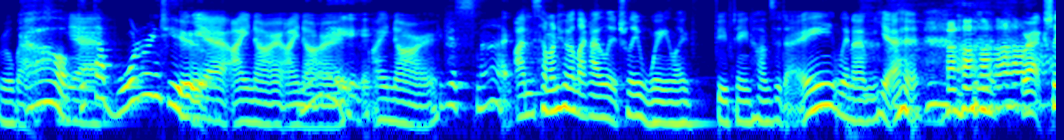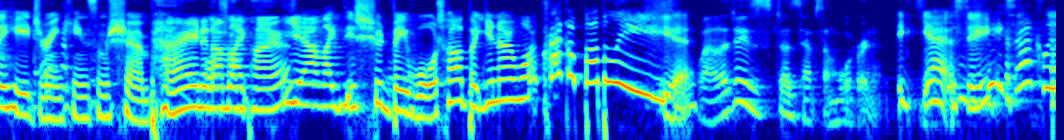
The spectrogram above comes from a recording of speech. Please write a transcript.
real bad. Girl, yeah. get that water into you. Yeah, I know, I know, Really? I know. Give you a smack. I'm someone who like I literally wee like 15 times a day when I'm yeah. We're actually here drinking some champagne and More I'm like champagne? yeah, I'm like this should be water, but you know what? Crack a bubbly. well, it is does have some water in it. It- yeah, see? Exactly.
